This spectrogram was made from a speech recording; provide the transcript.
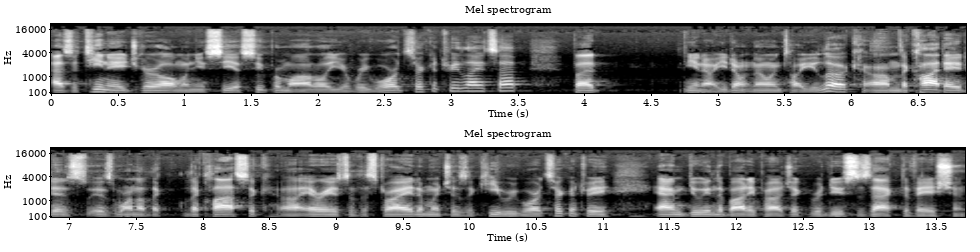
as a teenage girl, when you see a supermodel, your reward circuitry lights up, but you know, you don't know until you look. Um, the caudate is, is one of the, the classic uh, areas of the striatum, which is a key reward circuitry, and doing the body project reduces activation.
